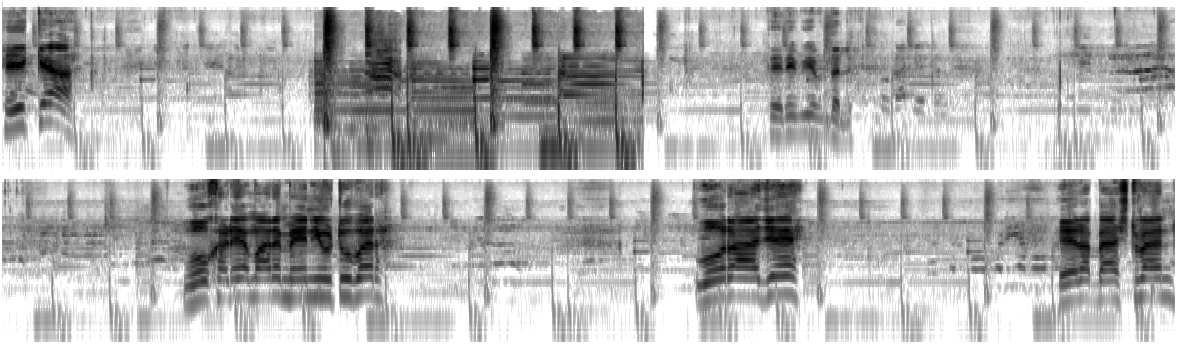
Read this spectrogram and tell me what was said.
ठीक क्या? तेरी भी अब्दुल। वो खड़े हमारे मेन यूट्यूबर वो रहा अजय ये रहा बेस्टमैन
